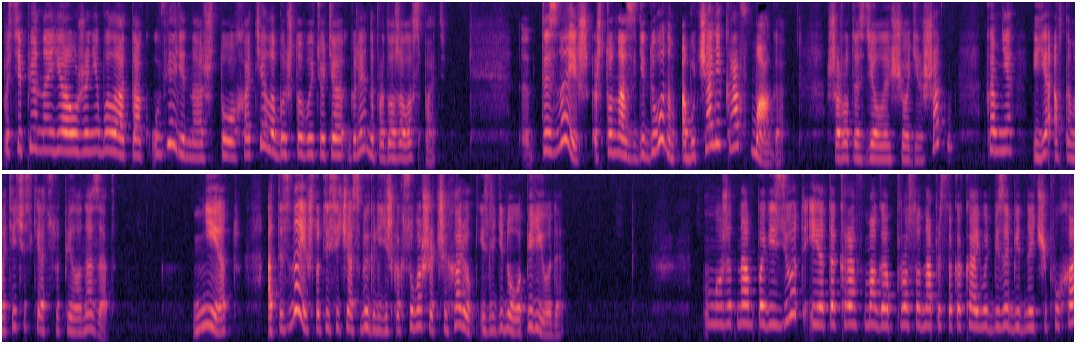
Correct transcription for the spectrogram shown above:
Постепенно я уже не была так уверена, что хотела бы, чтобы тетя Гленда продолжала спать. «Ты знаешь, что нас с Гедеоном обучали крафмага?» Шарота сделала еще один шаг ко мне, и я автоматически отступила назад. «Нет. А ты знаешь, что ты сейчас выглядишь как сумасшедший хорек из ледяного периода?» «Может, нам повезет, и эта крафмага просто-напросто какая-нибудь безобидная чепуха?»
